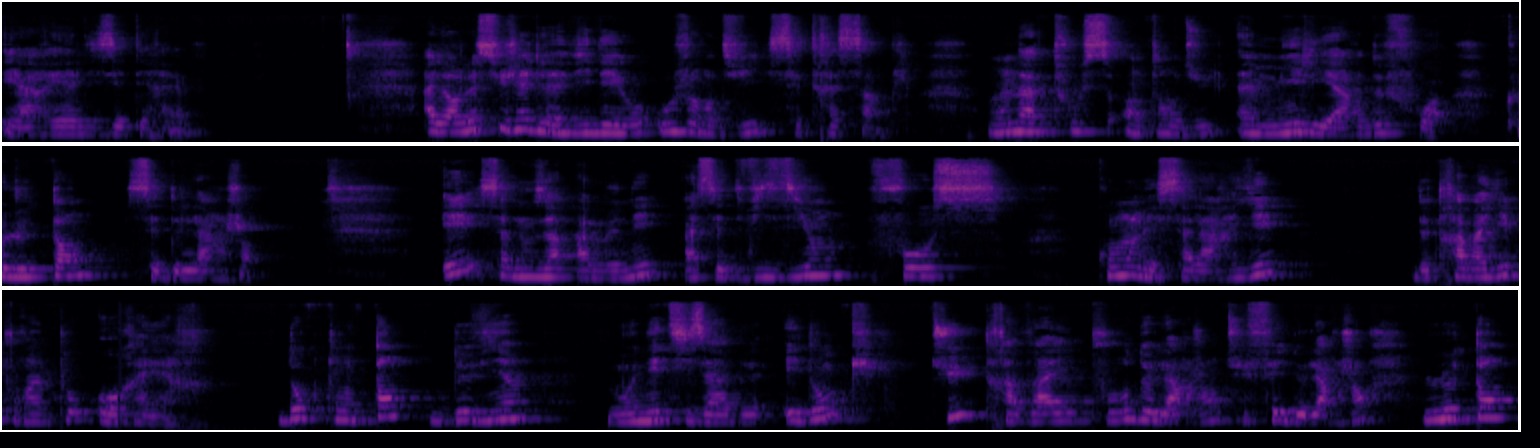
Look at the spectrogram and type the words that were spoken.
et à réaliser tes rêves. Alors le sujet de la vidéo aujourd'hui, c'est très simple. On a tous entendu un milliard de fois que le temps, c'est de l'argent. Et ça nous a amené à cette vision fausse qu'ont les salariés de travailler pour un taux horaire. Donc ton temps devient monétisable et donc tu travailles pour de l'argent, tu fais de l'argent. Le temps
